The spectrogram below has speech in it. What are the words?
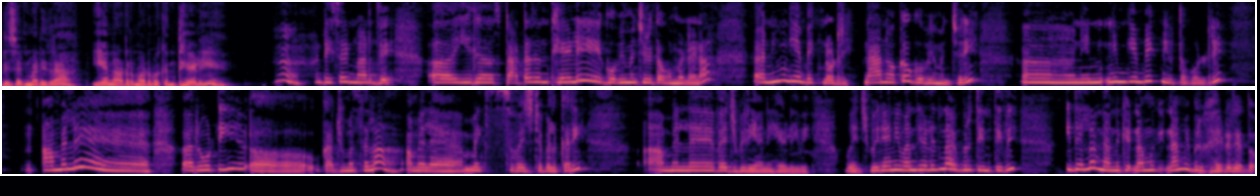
ಡಿಸೈಡ್ ಮಾಡಿದ್ರಾ? ಏನ್ ಆರ್ಡರ್ ಮಾಡ್ಬೇಕಂತ ಹೇಳಿ? ಹ್ಮ್ ಡಿಸೈಡ್ ಮಾಡಿದ್ವಿ. ಆ, ಈಗ ಸ್ಟಾರ್ಟರ್ ಅಂತ ಹೇಳಿ ಗೋಬಿ ಮಂಚೂರಿ ತಗೊಂಡ್ಬಿಡೋಣ ನಿಮ್ಗೆ ಏನು ಬೇಕು ನೋಡ್ರಿ. ನಾನು ಅಕ್ಕ ಗೋಬಿ ಮಂಚೂರಿ. ನಿಮ್ ನಿಮ್ಗೆ ಏನು ಬೇಕು ನೀವು ತಗೊಳ್ರಿ. ಆಮೇಲೆ ಆ, ರೋಟಿ ಆ, ಕಾಜು ಮಸಾಲ ಆಮೇಲೆ ಮಿಕ್ಸ್ ವೆಜಿಟೇಬಲ್ ಕರಿ ಆಮೇಲೆ ವೆಜ್ ಬಿರಿಯಾನಿ ಹೇಳಿವಿ. ವೆಜ್ ಬಿರಿಯಾನಿ ಒಂದು ಹೇಳಿದ್ರೆ ನಾವು ಇಬ್ಬರು ತಿಂತೀವಿ. ಇದೆಲ್ಲ ನನಗೆ ನಮಗೆ ನಮ್ಮಿಬ್ರಿಗೆ ಹೇಳಿರೋದು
